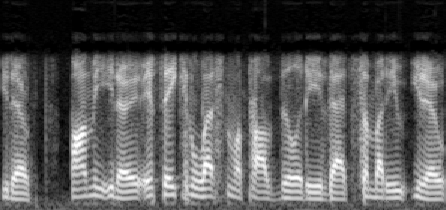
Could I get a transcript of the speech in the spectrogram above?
you know, on the, you know, if they can lessen the probability that somebody, you know,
